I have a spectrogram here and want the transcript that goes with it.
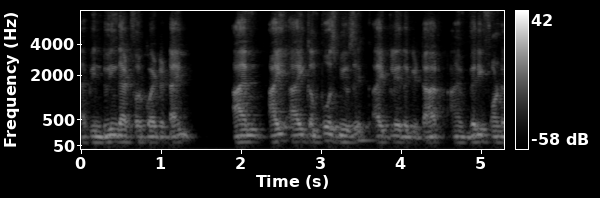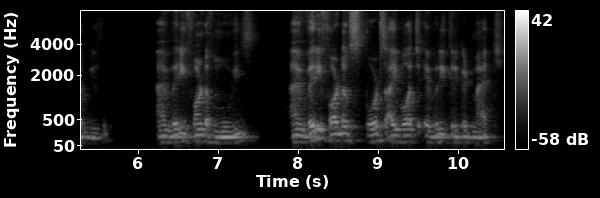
I've been doing that for quite a time. I'm, I, I compose music. I play the guitar. I'm very fond of music. I'm very fond of movies. I'm very fond of sports. I watch every cricket match.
